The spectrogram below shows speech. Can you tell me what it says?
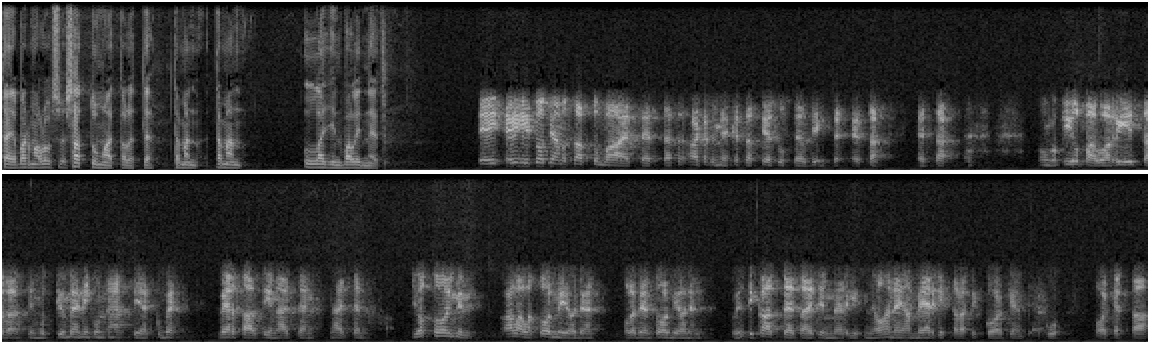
Tai ei varmaan ollut sattumaa, että olette tämän, tämän lajin valinneet? Ei, ei, ei tosiaan ole sattumaa, että, että aikaisemmin ehkä tässä keskusteltiin, että, että onko kilpailua riittävästi, mutta kyllä me niin kuin nähtiin, että kun me vertailtiin näiden, näiden jo toimi, alalla toimijoiden, olevien toimijoiden myyntikatteita esimerkiksi, niin onhan ne ihan merkittävästi korkeampia kuin oikeastaan,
